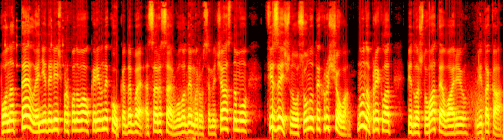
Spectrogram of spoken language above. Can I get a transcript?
Понад те, Леонід Ілліч пропонував керівнику КДБ СРСР Володимиру Семичасному фізично усунути Хрущова, ну, наприклад, підлаштувати аварію літака.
